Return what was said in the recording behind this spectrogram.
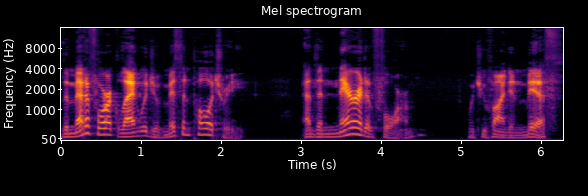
The metaphoric language of myth and poetry and the narrative form, which you find in myth,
